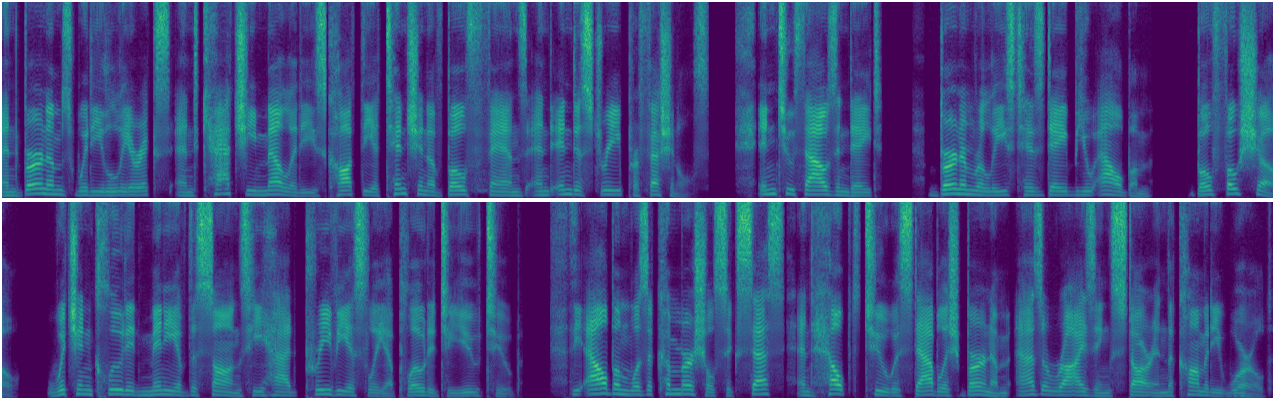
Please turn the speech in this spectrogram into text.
and Burnham's witty lyrics and catchy melodies caught the attention of both fans and industry professionals. In 2008, Burnham released his debut album, Bo fo Sho, which included many of the songs he had previously uploaded to YouTube. The album was a commercial success and helped to establish Burnham as a rising star in the comedy world.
